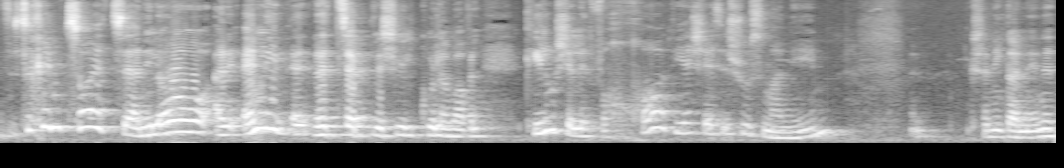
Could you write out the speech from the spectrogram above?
אז צריך למצוא את זה, אני לא, אין לי רצפט בשביל כולם, אבל כאילו שלפחות יש איזשהו זמנים, כשאני גננת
